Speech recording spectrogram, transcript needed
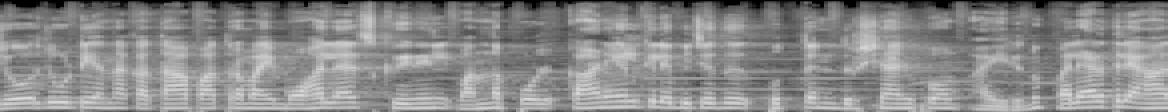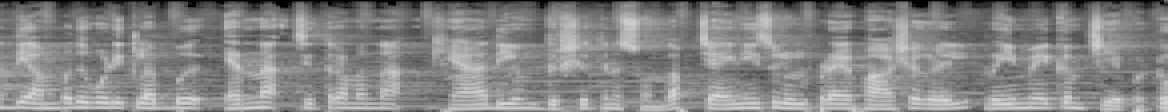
ജോർജ് കുട്ടി എന്ന കഥാപാത്രമായി മോഹൻലാൽ സ്ക്രീനിൽ വന്നപ്പോൾ കാണികൾക്ക് ലഭിച്ചത് പുത്തൻ ദൃശ്യാനുഭവം ആയിരുന്നു. മലയാളത്തിലെ ആദ്യ അമ്പത് കോടി ക്ലബ്ബ് എന്ന ചിത്രമെന്ന ഖ്യാതിയും ദൃശ്യത്തിന് സ്വന്തം. ചൈനീസിൽ ഉൾപ്പെടെ ഭാഷകളിൽ റീമേക്കും ചെയ്യപ്പെട്ടു.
